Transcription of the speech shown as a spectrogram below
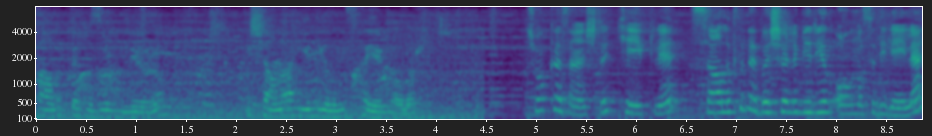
sağlık ve huzur diliyorum. İnşallah yeni yılımız hayırlı olur. Çok kazançlı, keyifli, sağlıklı ve başarılı bir yıl olması dileğiyle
